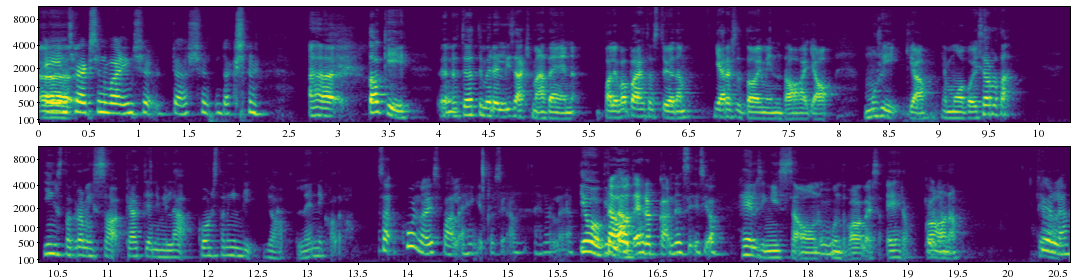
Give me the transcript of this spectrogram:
Ei interaction, vaan introduction. Äh, toki työttömyyden lisäksi mä teen paljon vapaaehtoistyötä, järjestötoimintaa ja musiikkia. Ja mua voi seurata Instagramissa käyttäjänimillä Konsta Lindi ja Lenni Kaleva. Sä kunnallisvaaleihinkin tosiaan ehdolle. Joo, kyllä. Tai oot ehdokkaana siis jo. Helsingissä on mm. kuntavaaleissa ehdokkaana. Kyllä. kyllä.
